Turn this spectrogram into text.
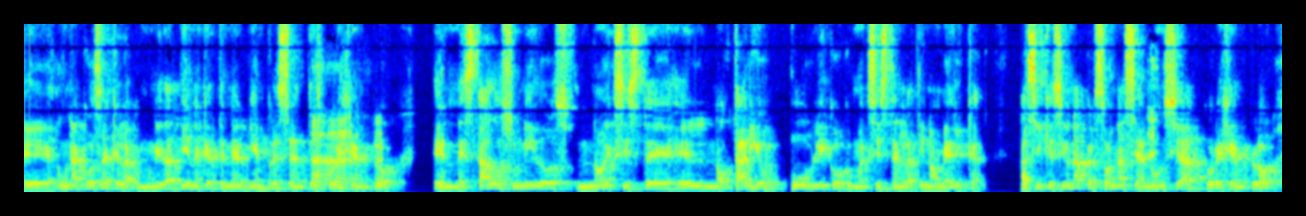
Eh, una cosa que la comunidad tiene que tener bien presente es, por ah. ejemplo, en Estados Unidos no existe el notario público como existe en Latinoamérica. Así que si una persona se anuncia, por ejemplo,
